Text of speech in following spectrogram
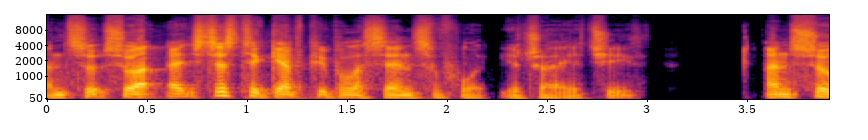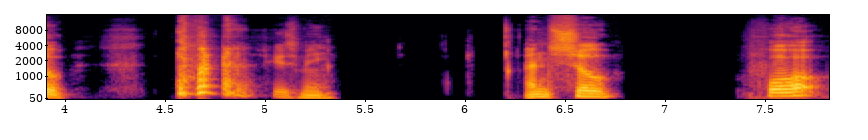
and so so it's just to give people a sense of what you're trying to achieve, and so excuse me, and so what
